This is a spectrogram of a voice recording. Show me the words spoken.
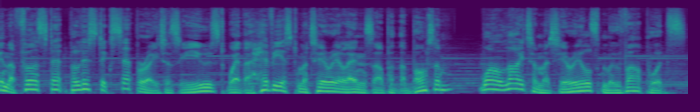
In the first step, ballistic separators are used where the heaviest material ends up at the bottom, while lighter materials move upwards.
